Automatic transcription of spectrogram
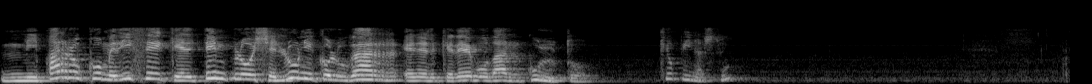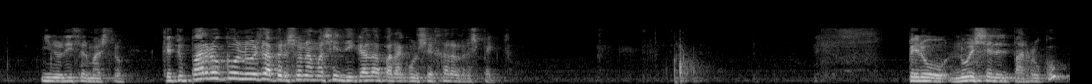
Mi párroco me dice que el templo es el único lugar en el que debo dar culto. ¿Qué opinas tú? Y nos dice el maestro, que tu párroco no es la persona más indicada para aconsejar al respecto. Pero ¿no es él el párroco,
